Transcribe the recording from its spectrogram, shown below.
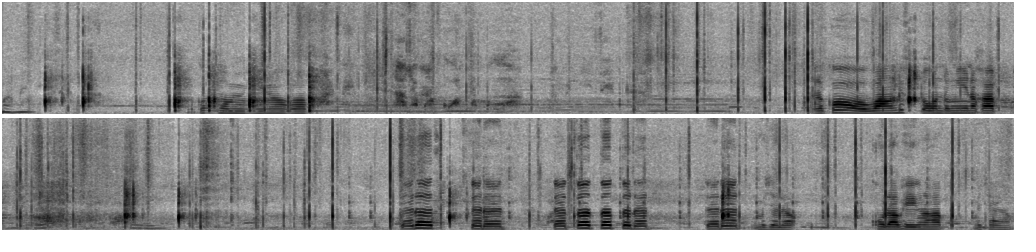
มันไม่แล้วก็ทำอย่างนี้นะครับเราจะมากวนน้ำเบื่อแล้วก็วางลิฟโตนตรงนี้นะครับเตเดดเตเดเตเตเตเตเดดเตเดดไม่ใช่แล้วคนละเพลงนะครับ ไม่ใช่ครับ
